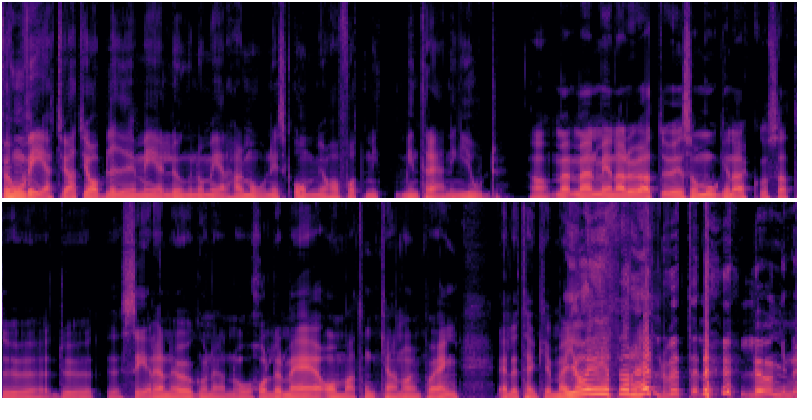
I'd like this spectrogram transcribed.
För hon vet ju att jag blir mer lugn och mer harmonisk om jag har fått mitt, min träning gjord. Ja, men, men menar du att du är så mogen Darko så att du, du ser henne i ögonen och håller med om att hon kan ha en poäng? Eller tänker men jag är för helvete lugn!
